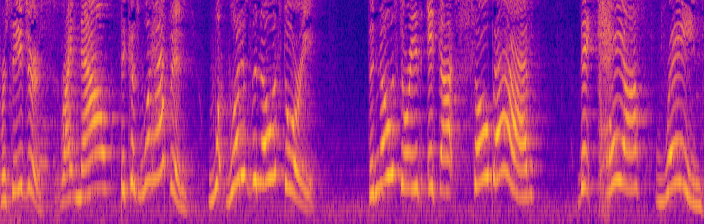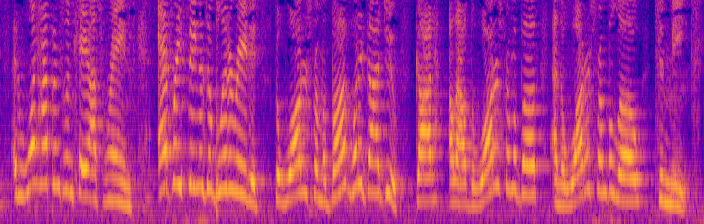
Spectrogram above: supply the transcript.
Procedures. Right now, because what happened? What, what is the Noah story? The Noah story is it got so bad that chaos reigned. And what happens when chaos reigns? Everything is obliterated. The waters from above, what did God do? God allowed the waters from above and the waters from below to meet.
